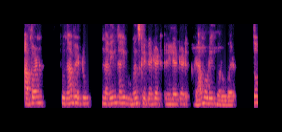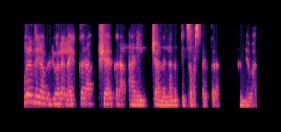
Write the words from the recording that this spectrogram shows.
आपण पुन्हा भेटू. नवीन काही वुमन्स क्रिकेटेड रिलेटेड घडामोडींबरोबर. तोपर्यंत या व्हिडिओला लाईक करा शेअर करा आणि चॅनलला नक्कीच सबस्क्राईब करा. धन्यवाद.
